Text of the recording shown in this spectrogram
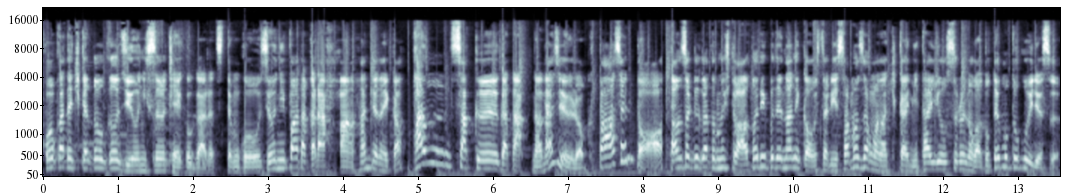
効果的かどうかを重要にする傾向がある。つっても52%だから半々じゃないか探索型 76%? 探索型の人はアドリブで何かをしたり、様々な機会に対応するのがとても得意です。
